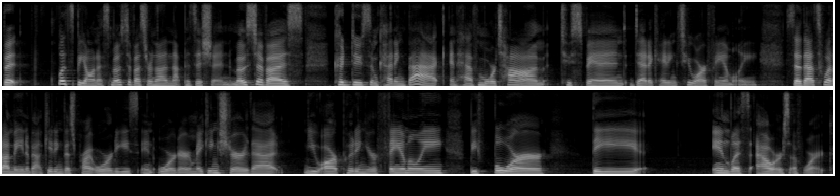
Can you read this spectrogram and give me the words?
but let's be honest, most of us are not in that position. Most of us could do some cutting back and have more time to spend dedicating to our family. So that's what I mean about getting those priorities in order, making sure that you are putting your family before the endless hours of work.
